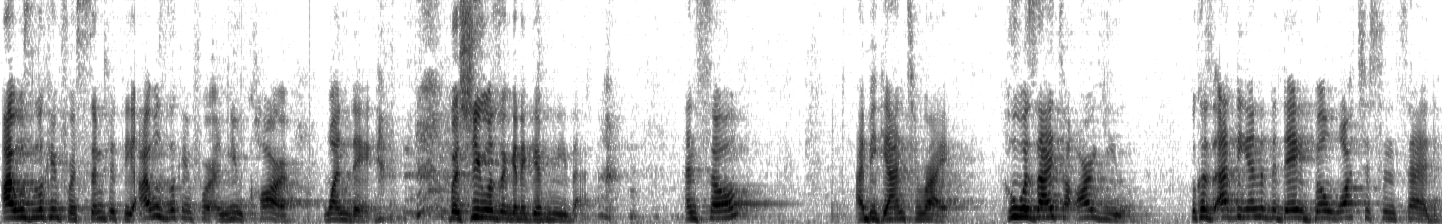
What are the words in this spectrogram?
I was looking for sympathy. I was looking for a new car one day, but she wasn't going to give me that. And so I began to write. Who was I to argue? Because at the end of the day, Bill Watterson said,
